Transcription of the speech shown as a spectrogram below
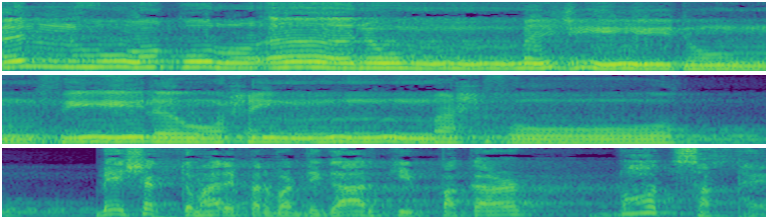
بل هو قرآن مجيد في لوح محفوظ۔ بے شک تمہارے پروردگار کی پکڑ بہت سخت ہے۔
